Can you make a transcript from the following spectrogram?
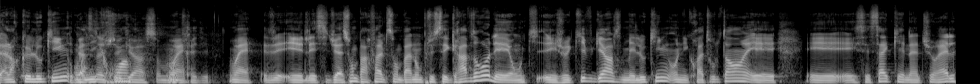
Alors que Looking, Les on y croit. de sont moins Ouais. crédibles. Ouais, et les situations parfois elles sont pas non plus. C'est grave drôle et, on, et je kiffe Girls, mais Looking, on y croit tout le temps et, et, et c'est ça qui est naturel.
